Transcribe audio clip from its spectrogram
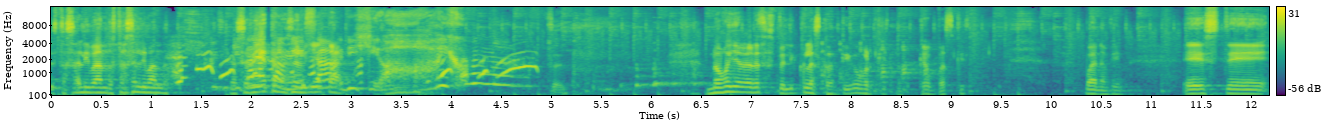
está salivando, está salivando. La servilleta, la servilleta. Dije, ay, No voy a ver esas películas contigo porque que, pues, que- Bueno, en fin. Este,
